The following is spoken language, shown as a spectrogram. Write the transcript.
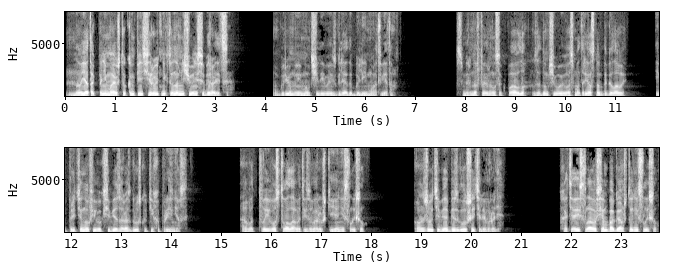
Но я так понимаю, что компенсировать никто нам ничего не собирается. Угрюмые и молчаливые взгляды были ему ответом. Смирнов повернулся к Павлу, задумчиво его осмотрел с ног до головы и, притянув его к себе за разгрузку, тихо произнес. «А вот твоего ствола в этой заварушке я не слышал. Он же у тебя без глушителя вроде. Хотя и слава всем богам, что не слышал.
